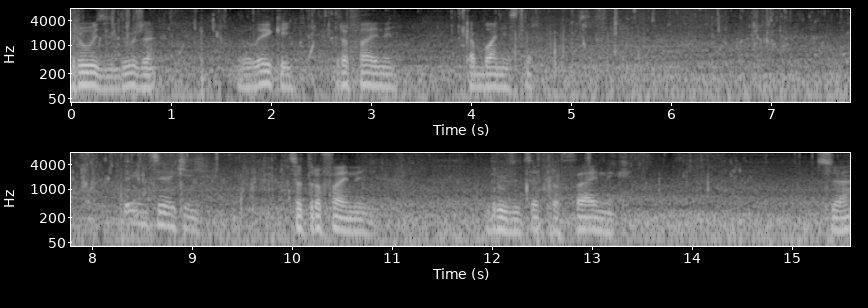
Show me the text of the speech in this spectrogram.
Друзі, дуже великий, трофейний кабаністер. Дивіться який. Це трофейний. Друзі, це трофейник. Це.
